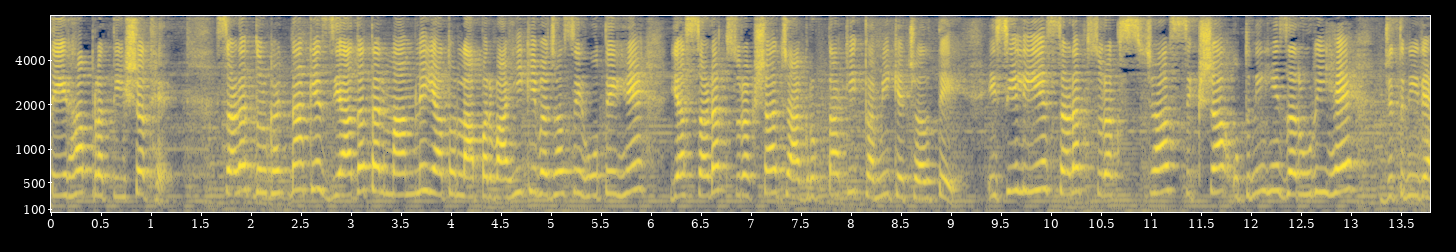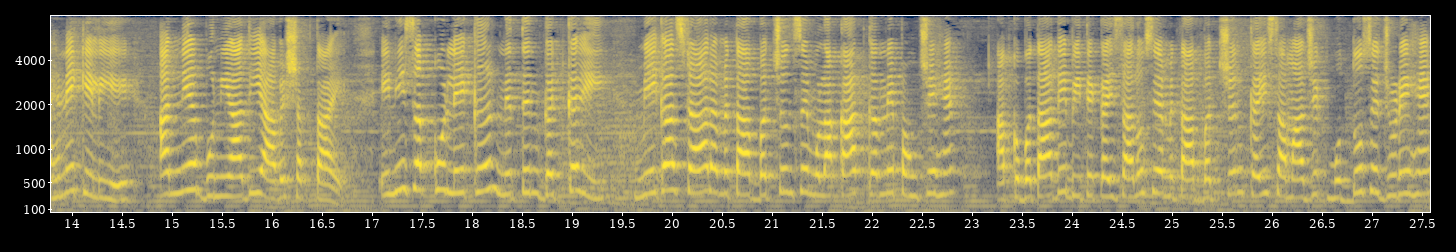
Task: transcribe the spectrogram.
तेरह प्रतिशत है। सड़क दुर्घटना के ज़्यादातर मामले या तो लापरवाही की वजह से होते हैं या सड़क सुरक्षा जागरूकता की कमी के चलते। इसीलिए सड़क सुरक्षा शिक्षा उतनी ही ज़रूरी है जितनी रहने के लिए अन्य बुनियादी आवश्यकताएँ। इन्हीं सबको लेकर नितिन गडकरी मेगा स्टार अमिताभ बच्चन से मुलाकात करने पहुँचे हैं। आपको बता दें, बीते कई सालों से अमिताभ बच्चन कई सामाजिक मुद्दों से जुड़े हैं।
